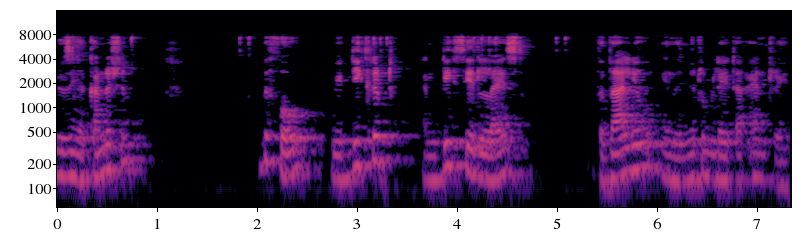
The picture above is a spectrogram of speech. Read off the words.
using a condition before we decrypt and deserialize the value in the mutable data entry.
